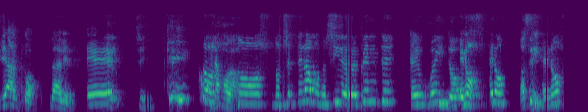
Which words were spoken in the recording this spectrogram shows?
Diarco. Dale. Eh, Sí. ¿qué? ¿Cómo No, es la joda? nos, nos enteramos así de repente que hay un jueguito. En off. En off. Así. En off.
